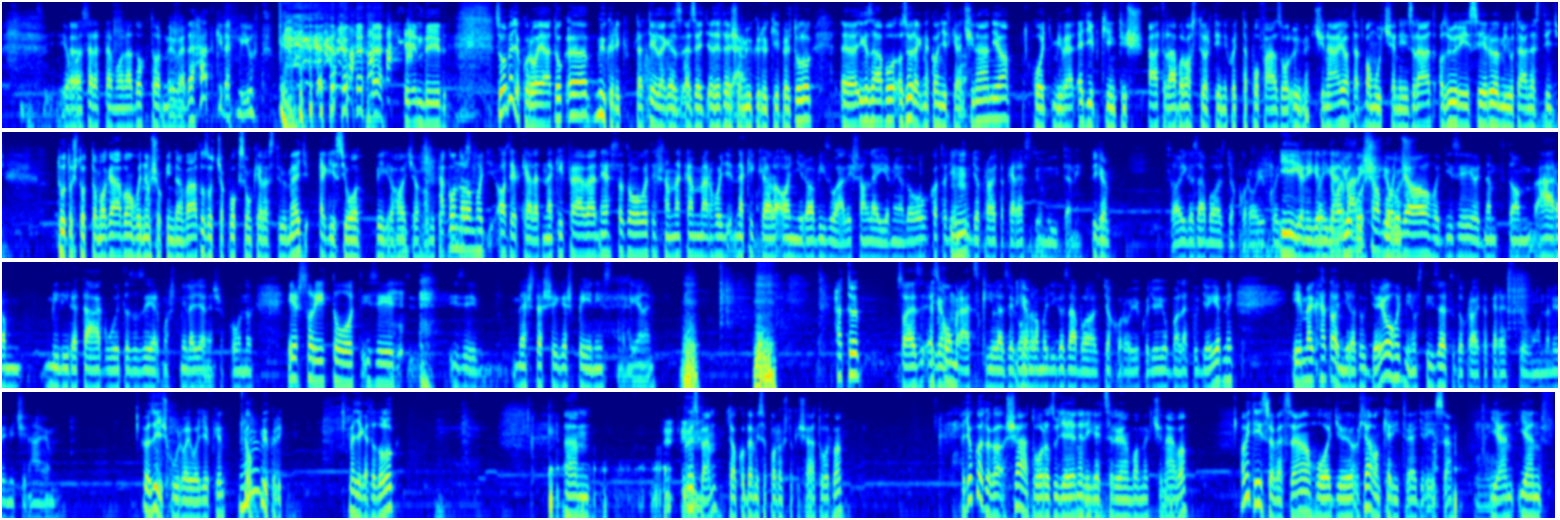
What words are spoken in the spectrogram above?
Jobban Ö. szerettem volna a doktornővel, de hát kinek mi jut? Indeed. Szóval begyakoroljátok, működik. Tehát tényleg ez, ez, egy, ez egy teljesen működőképes dolog. Igazából az öregnek annyit kell csinálnia, hogy mivel egyébként is általában az történik, hogy te pofázol, ő megcsinálja, tehát amúgy se néz rád, az ő részéről, miután ezt így tudatosította magában, hogy nem sok minden változott, csak Voxon keresztül megy, egész jól végrehajtja. Hát gondolom, hogy azért kellett neki felvenni ezt a dolgot, és nem nekem, mert hogy neki kell annyira vizuálisan leírni a dolgokat, hogy én Mhm. tudjak rajta keresztül műteni. Igen. Szóval igazából azt gyakoroljuk, hogy, Igen, igen, hogy igen. Jogos, normálisan jogos. mondja, hogy izé, hogy nem tudom, három millire tágult az azért most mi legyen, és akkor mondom, érszorítót, izé, izé, mesterséges péniszt, meg ilyenek. Hát ö, Szóval ez, ez komrád skill, ezért Igen. gondolom, hogy igazából azt gyakoroljuk, hogy ő jobban le tudja írni. Én meg hát annyira tudja jó, hogy mínusz 10 tudok rajta keresztül mondani, hogy mit csináljam. ez így is kurva jó egyébként. Jó, Mhm. működik. Megyeget a dolog. Um, közben, te akkor bemész a parancsnoki sátorba. Hát gyakorlatilag a sátor az ugye ilyen elég egyszerűen van megcsinálva. Amit észreveszel, hogy most el van kerítve egy része. Ilyen, ilyen f-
